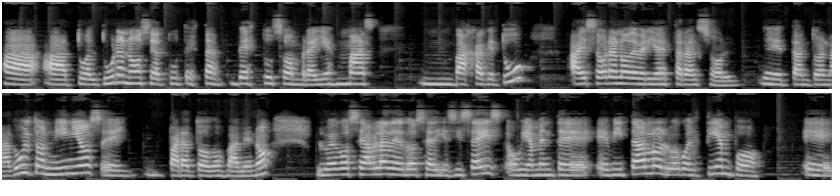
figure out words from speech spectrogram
a, tu altura, ¿no? O sea, tú te estás, ves tu sombra y es más mm, baja que tú, a esa hora no deberías estar al sol, eh, tanto en adultos, niños, eh, para todos, ¿vale? ¿no? Luego se habla de 12 a 16, obviamente evitarlo, luego el tiempo, eh,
